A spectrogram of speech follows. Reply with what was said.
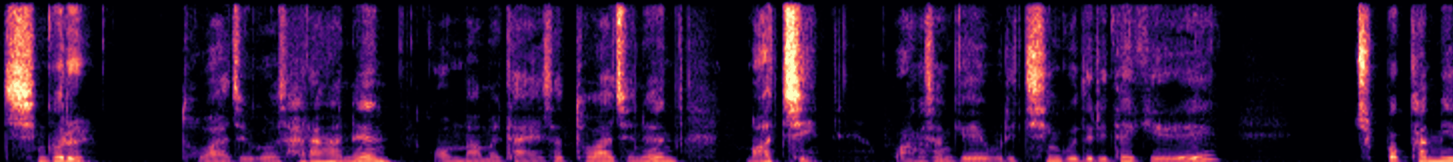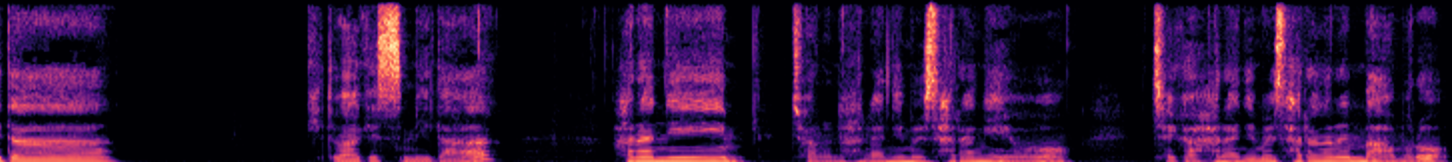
친구를 도와주고 사랑하는 온 마음을 다해서 도와주는 멋진 왕성교회 우리 친구들이 되길 축복합니다. 기도하겠습니다. 하나님, 저는 하나님을 사랑해요. 제가 하나님을 사랑하는 마음으로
